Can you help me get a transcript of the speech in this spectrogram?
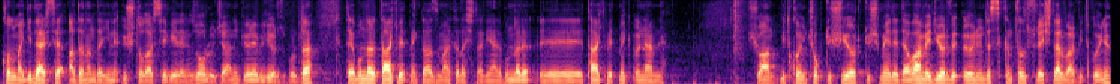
konuma giderse adanın da yine 3 dolar seviyelerini zorlayacağını görebiliyoruz burada. Tabi bunları takip etmek lazım arkadaşlar yani bunları e, takip etmek önemli. Şu an Bitcoin çok düşüyor, düşmeye de devam ediyor ve önünde sıkıntılı süreçler var Bitcoin'in.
